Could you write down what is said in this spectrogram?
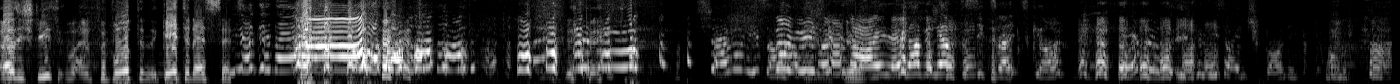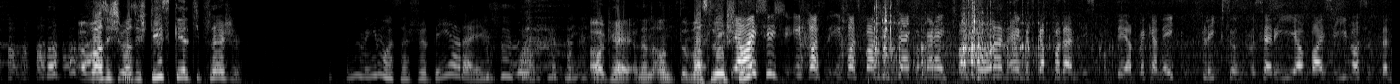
das ist dein äh, verboten GTS-Set. Ja, genau! Das ist ja ja. geil. Nein, weil ich habe das seit 20 Jahren. Das ist für mich so Entspannung pur. Aber was ist, was ist dein Guilty Pleasure? Ich muss noch studieren. Ich es. Okay, und, und was schaust Ja, du? es ist, ich kann ich kann's fast nicht sagen. Wir haben zwar vorher haben wir gerade von dem diskutiert, wegen Netflix und Serien und weiss ich was. Und dann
